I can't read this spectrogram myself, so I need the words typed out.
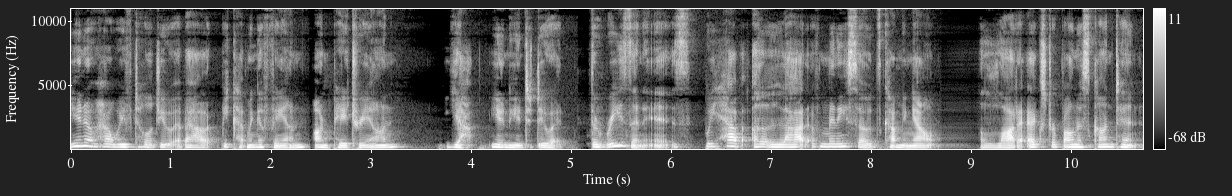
You know how we've told you about becoming a fan on Patreon? Yeah, you need to do it. The reason is we have a lot of minisodes coming out, a lot of extra bonus content,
